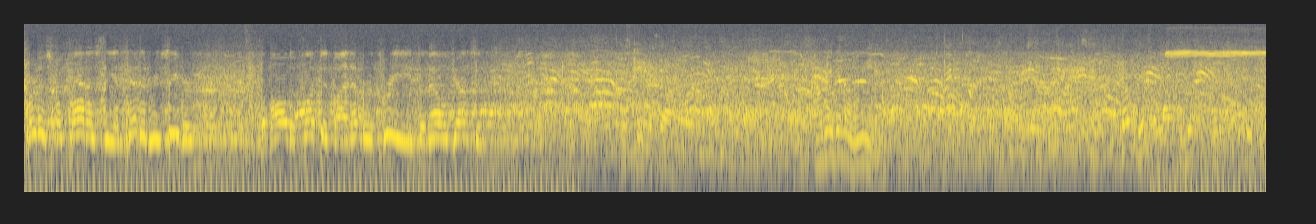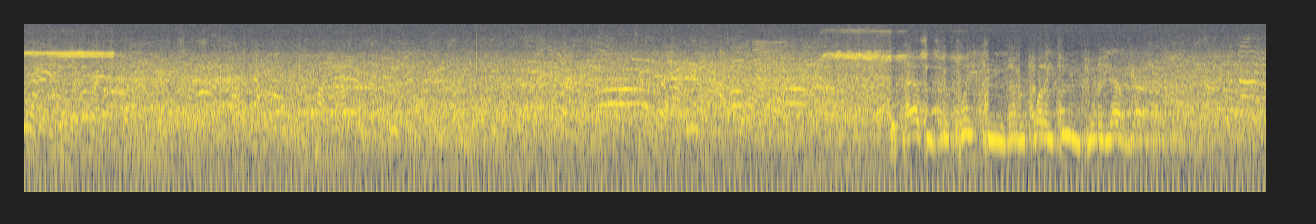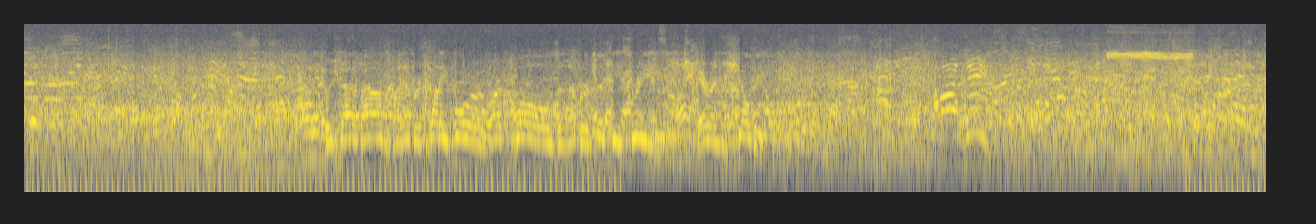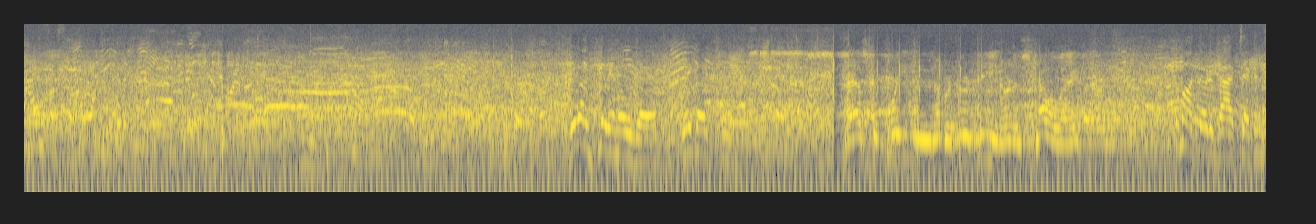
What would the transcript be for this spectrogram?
Curtis McManus, the intended receiver. The ball deflected by number three, Fennell Johnson. Let's keep it going. Are they gonna win? The pass is complete to number 22, Jimmy Young. Pushed out of bounds by number 24, Mark Qualls, and number 53, Aaron Shelby. Come. They're gonna kill him over there. They're gonna kill him. Pass complete to number 13, Ernest Callaway. Come on, 35 seconds.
